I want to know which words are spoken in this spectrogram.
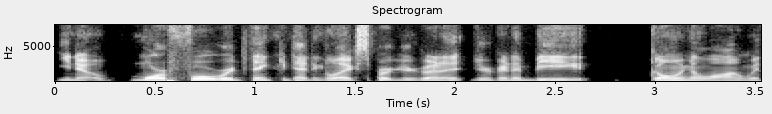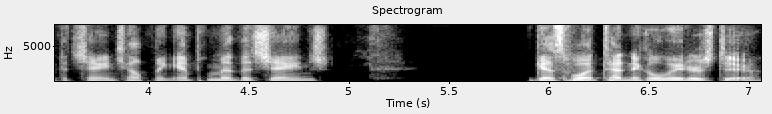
you know more forward thinking technical expert, you're gonna you're gonna be going along with the change, helping implement the change. Guess what technical leaders do?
